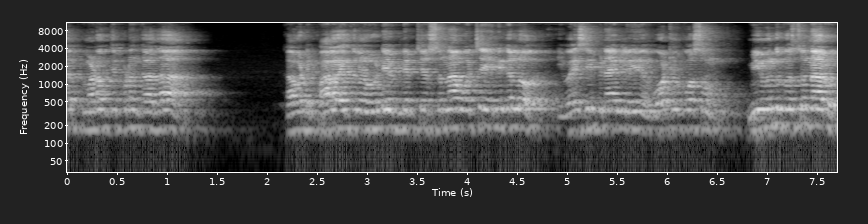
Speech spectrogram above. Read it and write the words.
తప్పి మడవ తిప్పడం కాదా? కాబట్టి పాల రైతులను ఒకటే విజ్ఞప్తి చేస్తున్నాం. వచ్చే ఎన్నికల్లో ఈ వైసీపీ నాయకులు ఓట్ల కోసం మీ ముందుకు వస్తున్నారు?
